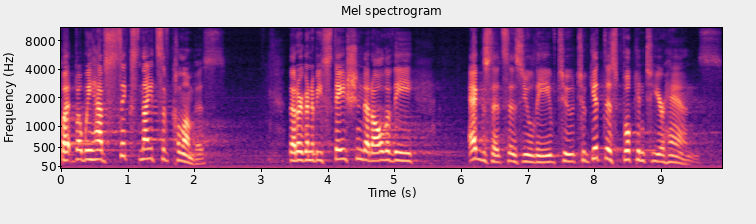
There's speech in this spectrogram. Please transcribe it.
But, but we have six Knights of Columbus that are going to be stationed at all of the exits as you leave to, to get this book into your hands.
